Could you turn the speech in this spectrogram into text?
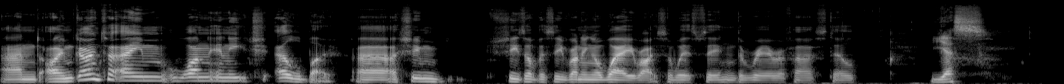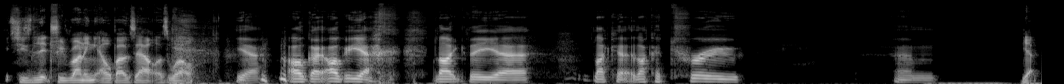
and I'm going to aim one in each elbow. Uh, I assume she's obviously running away, right? So we're seeing the rear of her still. Yes. She's literally running elbows out as well. Yeah, I'll go. I'll go. Yeah, like the uh, like a like a true um Yep.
